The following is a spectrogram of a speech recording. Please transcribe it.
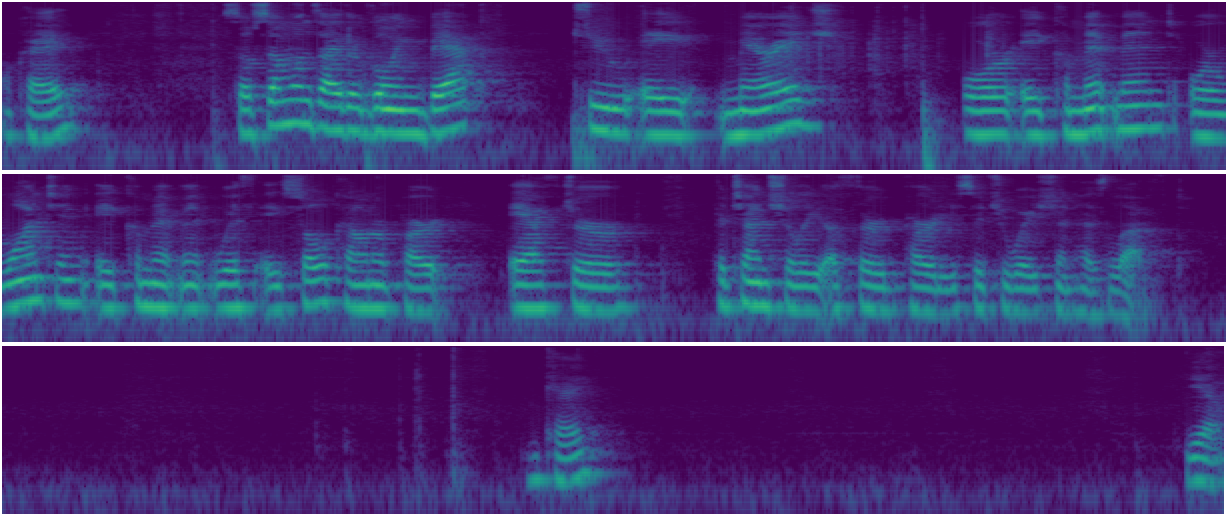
Okay. So someone's either going back to a marriage or a commitment or wanting a commitment with a soul counterpart after potentially a third party situation has left. Okay. Yeah,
